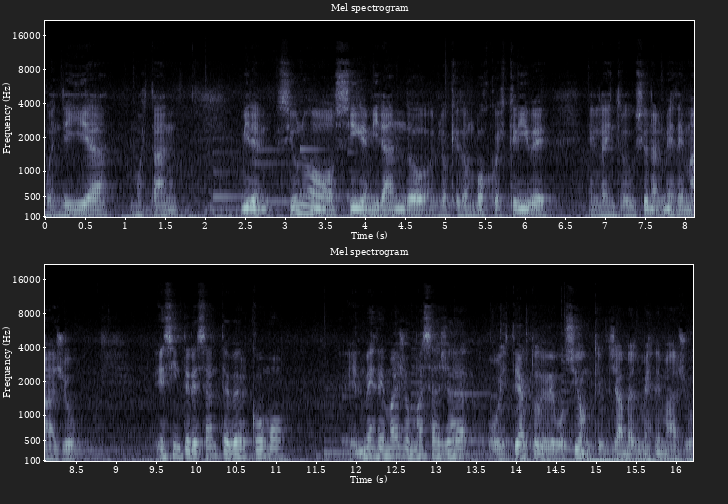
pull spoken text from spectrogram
Buen día, ¿cómo están? Miren, si uno sigue mirando lo que don Bosco escribe en la introducción al mes de mayo, es interesante ver cómo el mes de mayo, más allá, o este acto de devoción que él llama el mes de mayo,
